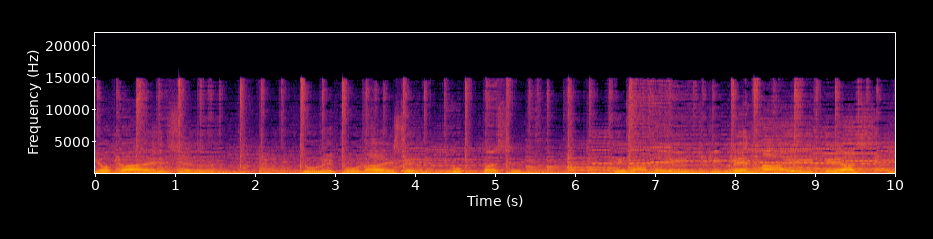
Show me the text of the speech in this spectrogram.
jokaiselle, tuli punaisen kukkasen. Ja me itkimme haikeasti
